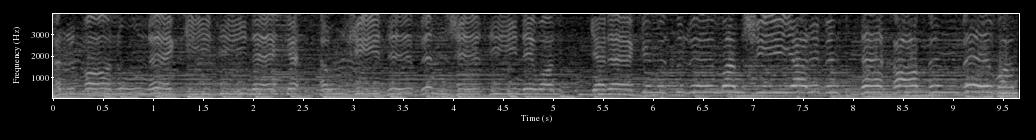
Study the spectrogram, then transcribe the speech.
her kanune ki dineke evcidi bin jidine van gerek Müslüman şiyer bin ne hapın bevan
